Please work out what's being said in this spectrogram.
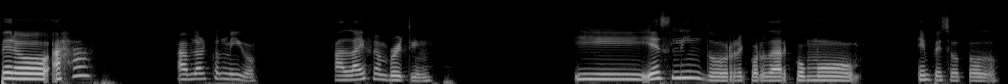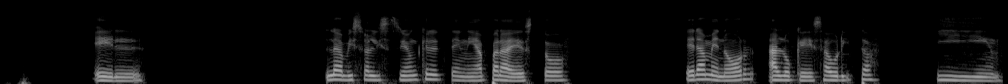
Pero, ajá, hablar conmigo. A life and breathing. Y es lindo recordar cómo empezó todo. El, la visualización que tenía para esto era menor a lo que es ahorita. Y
